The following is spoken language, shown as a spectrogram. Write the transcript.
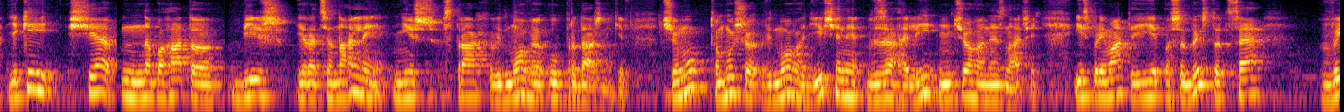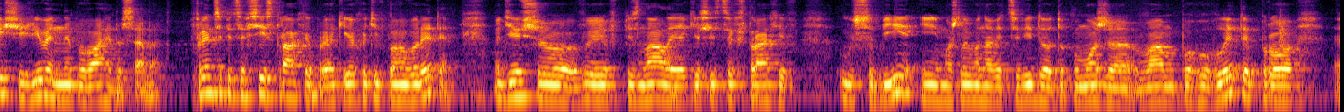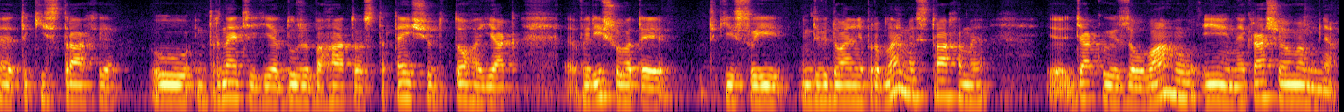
який ще набагато більш ірраціональний, ніж страх відмови у продажників. Чому? Тому що відмова дівчини взагалі нічого не значить. І сприймати її особисто це вищий рівень неповаги до себе. В принципі, це всі страхи, про які я хотів поговорити. Надіюсь, що ви впізнали якісь із цих страхів у собі, і, можливо, навіть це відео допоможе вам погуглити про е, такі страхи. У інтернеті є дуже багато статей щодо того, як е, вирішувати такі свої індивідуальні проблеми з страхами. Е, Дякую за увагу і найкращого вам дня.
